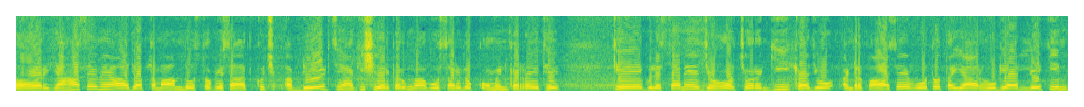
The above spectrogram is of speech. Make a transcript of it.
और यहाँ से मैं आज आप तमाम दोस्तों के साथ कुछ अपडेट्स यहाँ की शेयर करूँगा। बहुत सारे लोग कमेंट कर रहे थे कि गुलस्तान जौहर चौरंगी का जो अंडरपास है, वो तो तैयार हो गया, लेकिन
